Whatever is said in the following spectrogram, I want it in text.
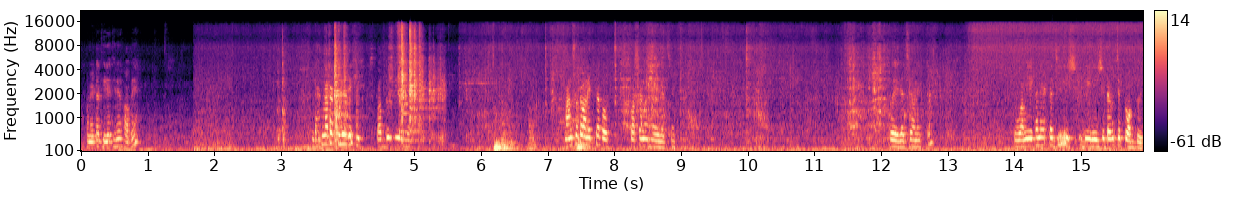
এখন এটা ধীরে ধীরে হবে। ঢাকনাটা খুলে দেখি কত দূর দিয়ে। মাংসটা অনেকটা কষানো হয়ে গেছে। হয়ে গেছে অনেকটা। তো আমি এখানে একটা জিনিস দিইনি, সেটা হচ্ছে টক দই।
